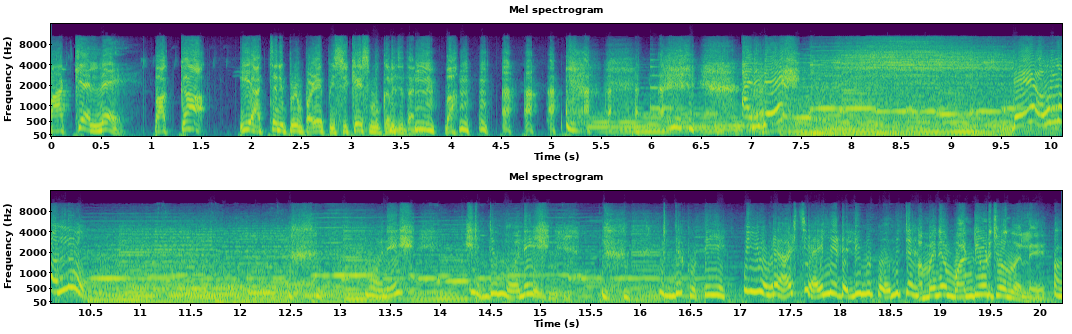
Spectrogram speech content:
പക്കല്ലേ പക്ക. ഈ അച്ഛൻ ഇപ്പോഴും പഴയ പിശുക്കേശ് മുഖർജി തന്നെ. വാ. അരുതേ ദേ അവൻ വന്നു. മോനെ എന്റെ മോനെ. എന്റെ കുട്ടി നീ ഒരാഴ്ചയായില്ലേ ഡൽഹിയിൽ നിന്ന് പോന്നിട്ട്? അമ്മ ഞാൻ വണ്ടി ഓടിച്ചു വന്നതല്ലേ? ആ?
